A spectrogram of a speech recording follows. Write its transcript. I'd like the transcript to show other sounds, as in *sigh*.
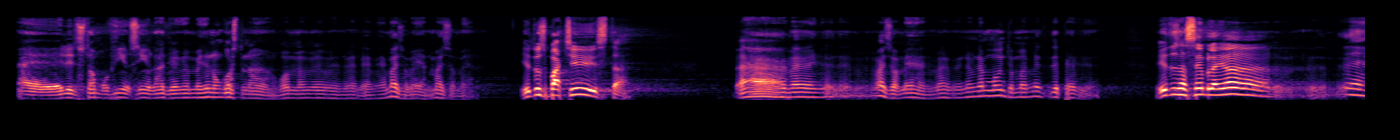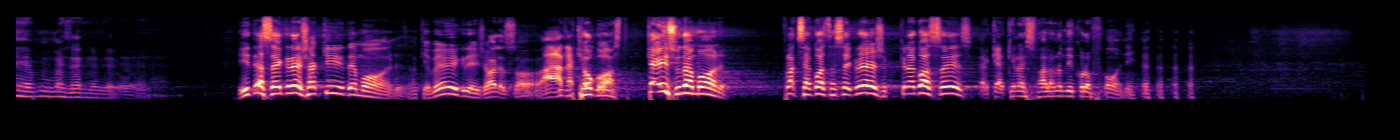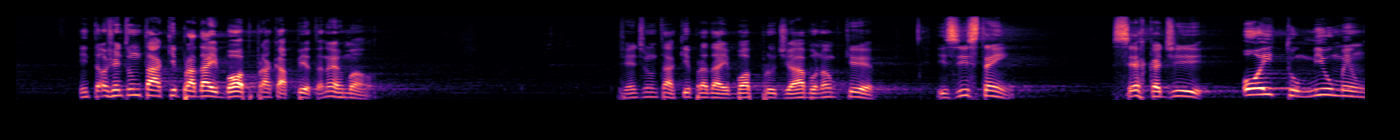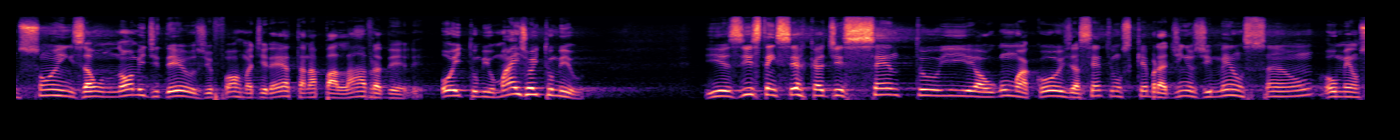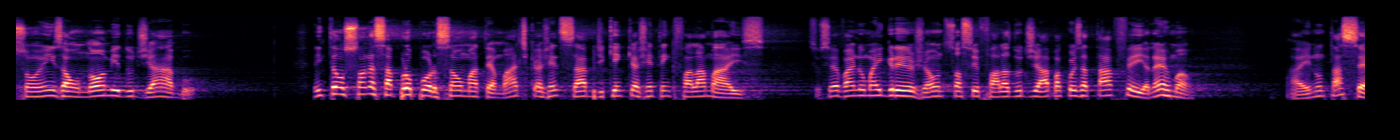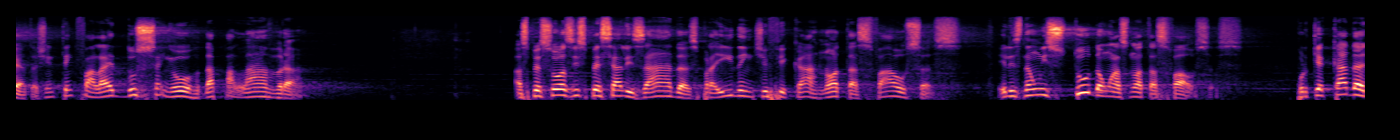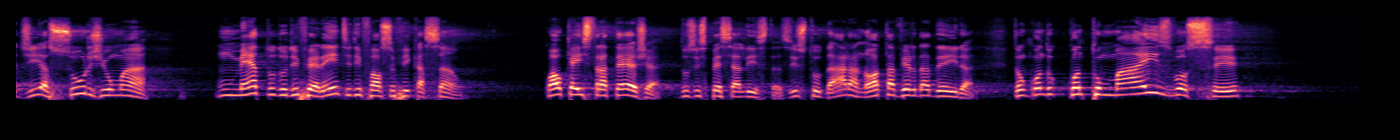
É, eles tomam um vinhozinho lá, mas eu não gosto não. Mais ou menos, mais ou menos. E dos batistas? Ah, mais ou menos, não é muito, mas depende. E dos assembleianos? É, mas. E dessa igreja aqui, demônio? Aqui vem a igreja, olha só. Ah, daqui eu gosto. Que é isso, demônio? Fala que você gosta dessa igreja? Que negócio é esse? É que aqui nós falamos no microfone. *laughs* então a gente não está aqui para dar ibope para capeta, né, irmão? A gente não está aqui para dar ibope para o diabo, não, porque existem cerca de 8 mil menções ao nome de Deus de forma direta na palavra dele. 8 mil, mais de 8 mil. E existem cerca de cento e alguma coisa, cento e uns quebradinhos de menção ou menções ao nome do diabo. Então, só nessa proporção matemática a gente sabe de quem que a gente tem que falar mais. Se você vai numa igreja onde só se fala do diabo, a coisa está feia, né, irmão? Aí não está certo. A gente tem que falar é do Senhor, da palavra. As pessoas especializadas para identificar notas falsas, eles não estudam as notas falsas, porque cada dia surge uma, um método diferente de falsificação. Qual é a estratégia dos especialistas? Estudar a nota verdadeira. Então, quando, quanto mais você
